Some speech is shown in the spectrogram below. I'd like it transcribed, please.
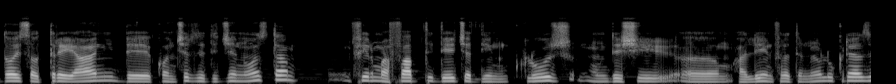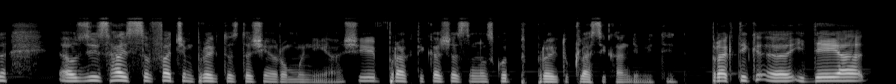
2 sau 3 ani de concerte de genul ăsta, firma Fapte de aici din Cluj, unde și uh, Alin, fratele meu, lucrează, au zis hai să facem proiectul ăsta și în România. Și practic așa s-a născut proiectul Classic Unlimited. Practic, uh, ideea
